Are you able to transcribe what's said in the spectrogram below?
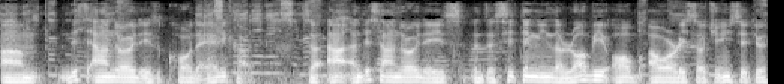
um, this Android is called Erica. So uh, this Android is the sitting in the lobby of our research institute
